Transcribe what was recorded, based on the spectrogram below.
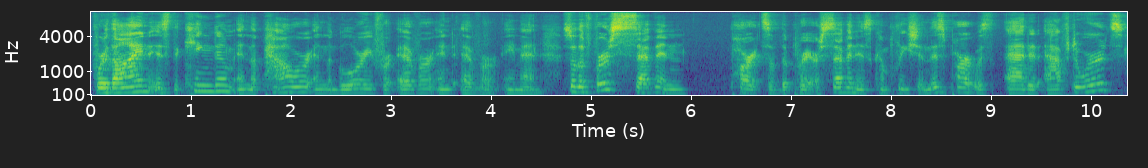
For thine is the kingdom and the power and the glory forever and ever. Amen. So the first seven parts of the prayer, seven is completion. This part was added afterwards.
